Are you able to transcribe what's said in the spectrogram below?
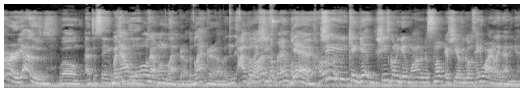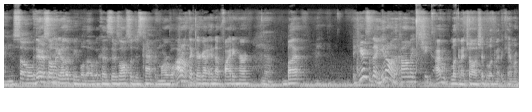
of her. Yes. Well, after seeing But now, she did- what was that one black girl? The black girl. And I feel like she, Monica Rambeau, yeah, her- she can get. She's gonna get Wanda to smoke if she ever goes haywire like that again. so There are so many other people though, because there's also just Captain Marvel. I don't think they're gonna end up fighting her. No. But here's the thing, you know, in the comics, she, I'm looking at y'all. I should be looking at the camera.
